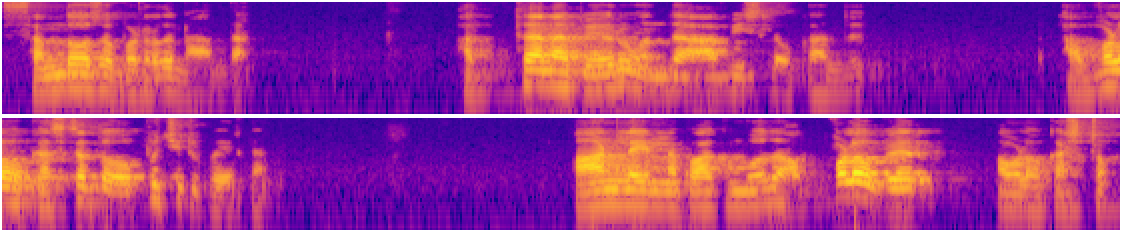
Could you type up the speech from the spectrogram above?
சந்தோஷப்படுறது நான் தான். அத்தனை பேரும் வந்து ஆஃபீஸில் உட்காந்து அவ்வளோ கஷ்டத்தை ஒப்பிச்சுட்டு போயிருக்காங்க. ஆன்லைனில் பார்க்கும்போது அவ்வளோ பேர் அவ்வளோ கஷ்டம்.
